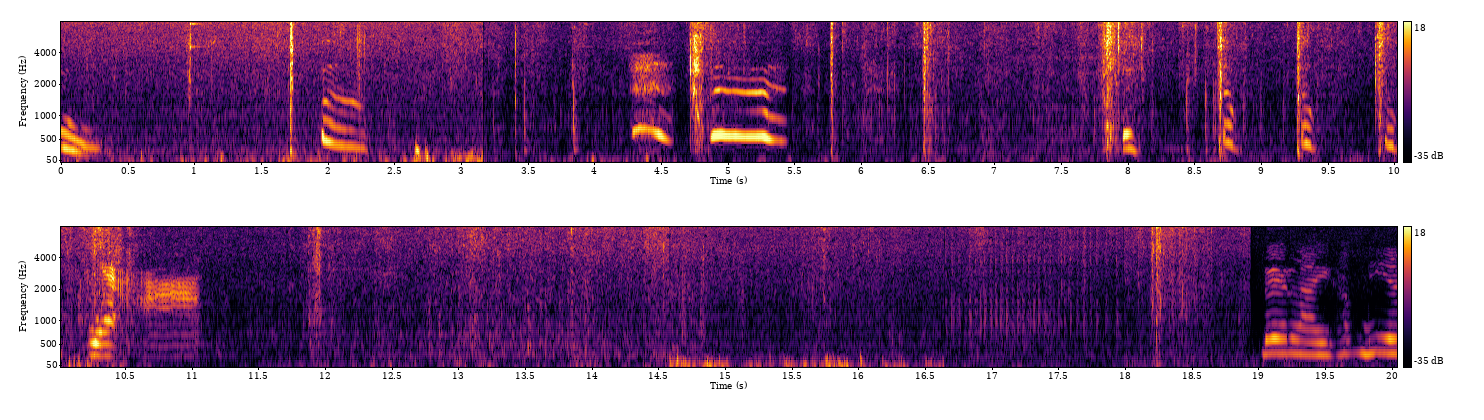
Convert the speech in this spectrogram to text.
อู้ตุ๊บตุ๊บตุ๊บตุ๊บว้าว ได้อะไรครับเนี่ย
